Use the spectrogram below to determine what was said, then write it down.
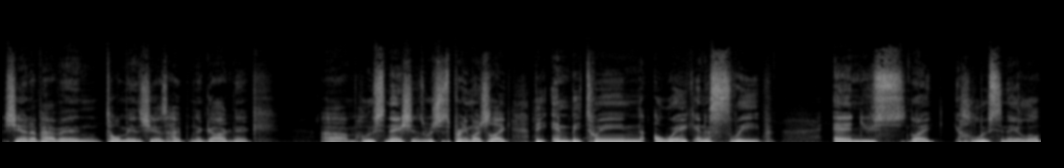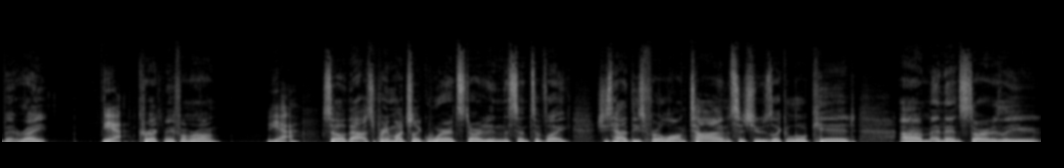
she ended up having, told me that she has hypnagogic um, hallucinations, which is pretty much like the in between awake and asleep, and you like hallucinate a little bit, right? Yeah, Correct me if I'm wrong. yeah. So that was pretty much like where it started in the sense of like she's had these for a long time since she was like a little kid. Um, and then started, the-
